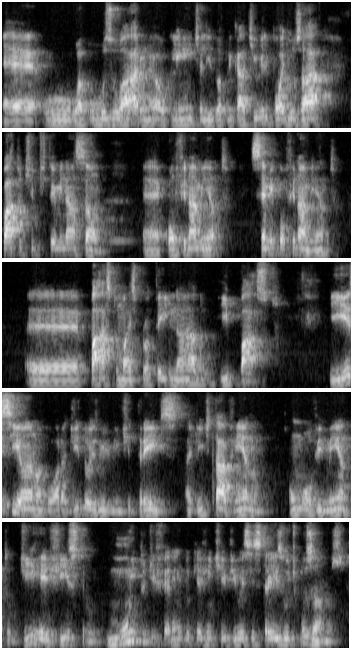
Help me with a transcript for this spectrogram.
É, o, o, usuário, né, o cliente ali do aplicativo, ele pode usar quatro tipos de terminação: é, confinamento, semi-confinamento, é, pasto mais proteinado e pasto. E esse ano agora de 2023, a gente está vendo um movimento de registro muito diferente do que a gente viu esses três últimos anos.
